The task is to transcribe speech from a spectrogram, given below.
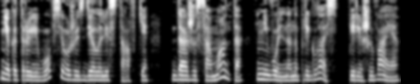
Некоторые и вовсе уже сделали ставки, даже Саманта невольно напряглась, переживая.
